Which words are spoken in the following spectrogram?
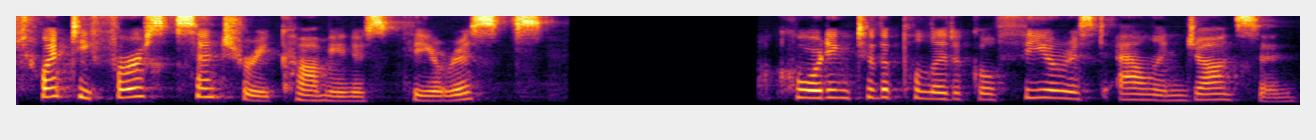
21st century communist theorists According to the political theorist Alan Johnson,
